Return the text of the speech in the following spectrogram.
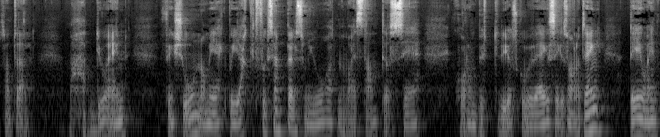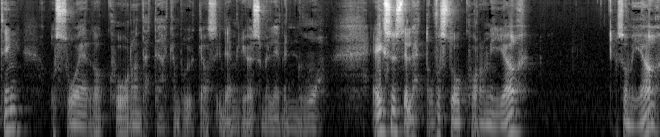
Sant vel? Vi hadde jo en funksjon når vi gikk på jakt, f.eks., som gjorde at vi var i stand til å se hvordan byttedyr skulle bevege seg og sånne ting. Det er jo én ting. Og så er det da hvordan dette her kan brukes i det miljøet som vi lever nå. Jeg syns det er lettere å forstå hvordan vi gjør som vi gjør,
